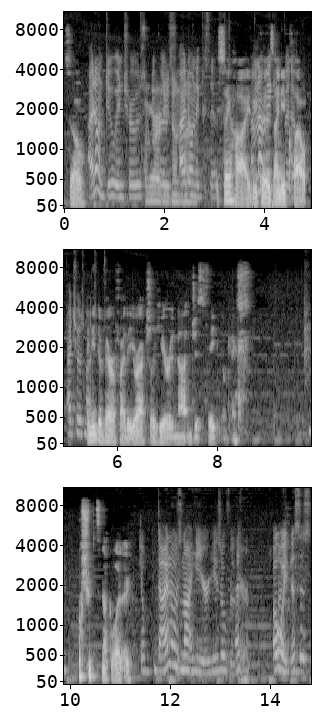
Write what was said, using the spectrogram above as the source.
So I don't do intros because I don't exist. say hi I'm because I need video. clout. I chose not I need to to. verify that you're actually here and not just fake. Okay. oh shoot! It's Knucklehead. Dino's not here. He's over there. Oh wait, this is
